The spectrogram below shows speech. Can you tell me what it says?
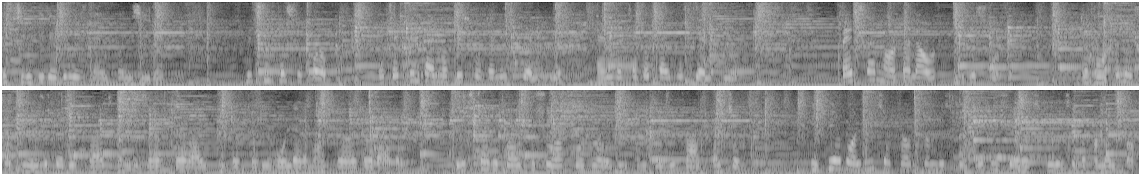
Its review rating is 9.0, which is superb. The check-in time of this hotel is 12 pm and the check-out time is 12 pm. Pets are not allowed in this hotel. The hotel accepts major credit cards and reserves the right to temporarily hold an amount prior to arrival. Guests are required to show a photo ID and credit card or check-in. If you have already checked out from this hotel, please share experience in the comment box.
